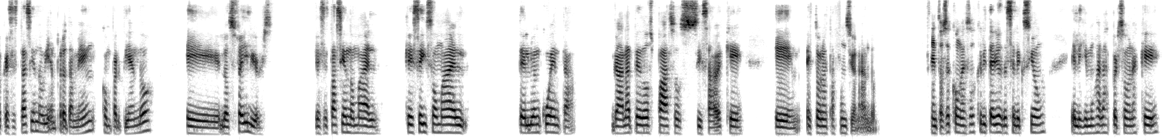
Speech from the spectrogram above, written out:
lo que se está haciendo bien, pero también compartiendo eh, los failures, que se está haciendo mal, que se hizo mal, tenlo en cuenta, gánate dos pasos si sabes que eh, esto no está funcionando. Entonces, con esos criterios de selección, elegimos a las personas que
